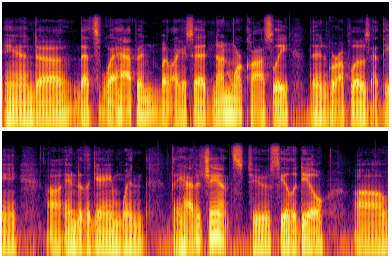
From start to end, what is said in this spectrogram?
and uh, that's what happened. But like I said, none more costly than Garoppolo's at the uh, end of the game when they had a chance to seal the deal uh,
